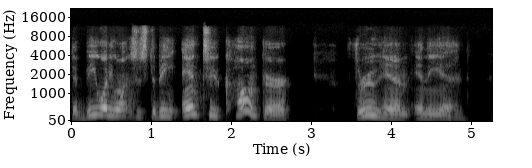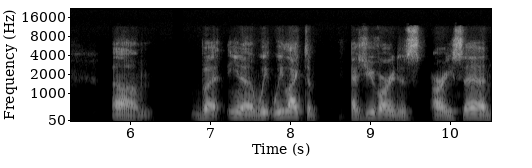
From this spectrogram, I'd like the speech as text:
to be what he wants us to be and to conquer through him in the end. Um, but you know, we, we like to as you've already just already said,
